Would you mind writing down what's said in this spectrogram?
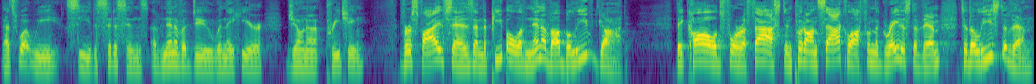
That's what we see the citizens of Nineveh do when they hear Jonah preaching. Verse 5 says, And the people of Nineveh believed God. They called for a fast and put on sackcloth from the greatest of them to the least of them.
